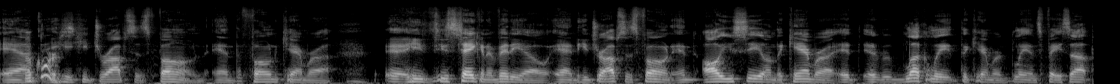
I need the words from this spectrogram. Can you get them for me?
and Of course. he, he drops his phone, and the phone camera. Uh, He's, he's taking a video and he drops his phone and all you see on the camera it, it luckily the camera lands face up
